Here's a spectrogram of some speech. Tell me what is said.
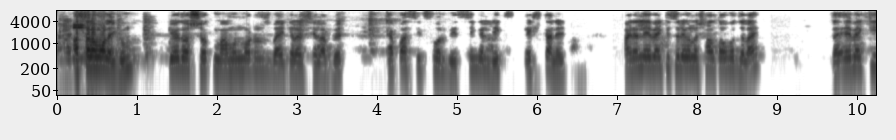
আসসালামু আলাইকুম। প্রিয় দর্শক, Mamun motors bike gallery sale update. Apache four V single disc, X connect. Finally এই বাইকটি চলে গেলো সালতা উপজেলায়। তা এই বাইকটি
